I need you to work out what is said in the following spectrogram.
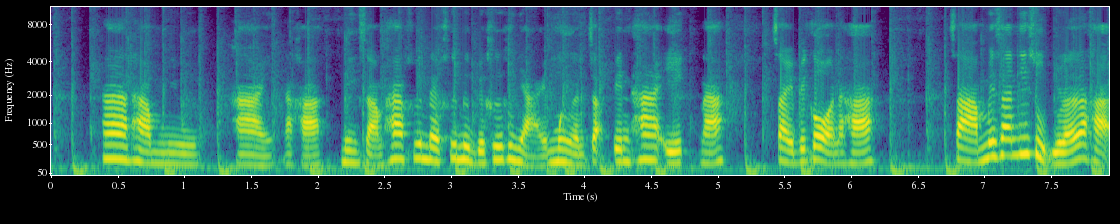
5 5ทำ new high นะคะ 1 3 5 ขึ้นได้ขึ้น 1 ไปขึ้นขยายเหมือนจะเป็น 5x นะ ใส่ไปก่อนนะคะ 3 ไม่สั้นที่สุดอยู่แล้วล่ะค่ะ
